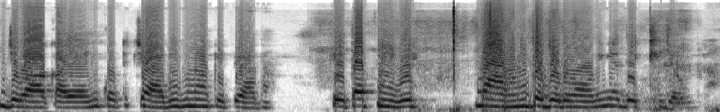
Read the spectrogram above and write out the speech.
ਜਵਾਕ ਆਇਆ ਇਹਨੂੰ ਕੁੱਟ, ਚਾਹ ਵੀ ਬਣਾ ਕੇ ਪਿਆ ਦਾਂ। ਇਹ ਤਾਂ ਪੀਵੇ। ਮਾਂ ਨੂੰ ਤਾਂ ਜਦੋਂ ਆਉਣੀ ਆ ਦੇਖੀ ਜਾਊਗਾ।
